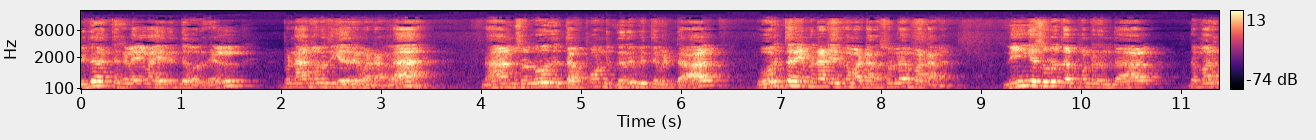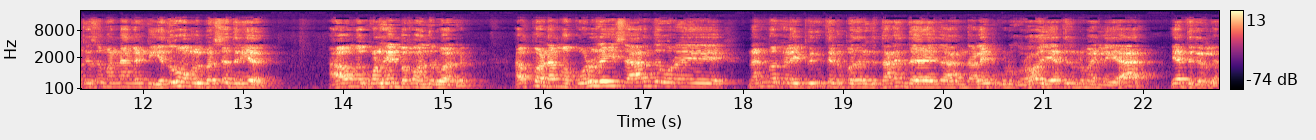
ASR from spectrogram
விதத்துகளை எல்லாம் எறிந்தவர்கள் இப்போ நான் சொல்றதுக்கு எதிர மாட்டாங்களா? நான் சொல்வது தப்புன்னு நிரூபித்து விட்டால் ஒருத்தரை முன்னாடி இருக்க மாட்டாங்க சொல்லவே மாட்டாங்க. நீங்க சொல்றது தப்புன்னு இருந்தால் இந்த மருத்துவ மண்ணாங்கட்டி எதுவும் அவங்களுக்கு பெருசாக தெரியாது. அவங்க கொள்கையின் பக்கம் வந்துடுவார்கள் அப்போ நம்ம கொள்கை சார்ந்த ஒரு நன்மக்களை பிரித்தெடுப்பதற்கு தானே இந்த இது அந்த அழைப்பு கொடுக்குறோம். ஏற்றுக்கணுமா இல்லையா? ஏற்றுக்கிறல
